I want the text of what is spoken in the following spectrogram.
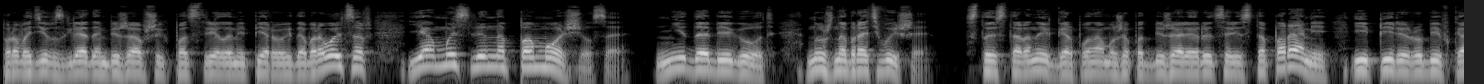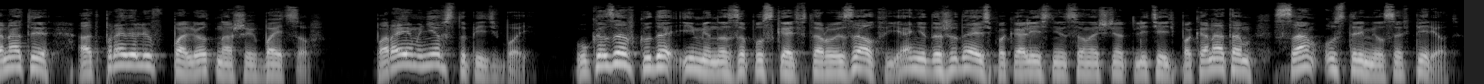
Проводив взглядом бежавших под стрелами первых добровольцев, я мысленно поморщился. Не добегут, нужно брать выше. С той стороны к гарпунам уже подбежали рыцари с топорами и, перерубив канаты, отправили в полет наших бойцов. Пора и мне вступить в бой. Указав, куда именно запускать второй залп, я, не дожидаясь, пока лестница начнет лететь по канатам, сам устремился вперед.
